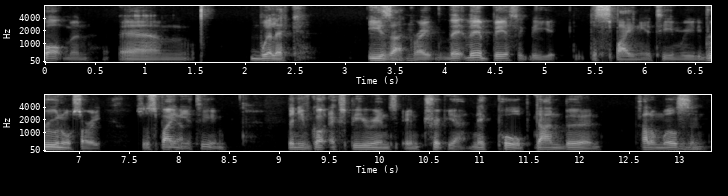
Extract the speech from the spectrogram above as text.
Botman, um, Willock, Isak, Mm-hmm. right? They they're basically the spinier team, really. Bruno, sorry, so the spinier Yeah. team. Then you've got experience in Trippier, Nick Pope, Dan Burn, Callum Wilson. Mm-hmm.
